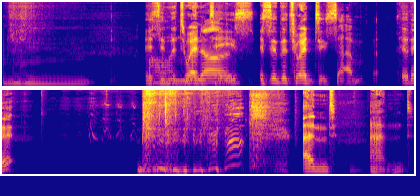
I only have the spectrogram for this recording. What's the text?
It's in Oh, the no. twenties. It's in the twenties, Sam. Isn't it? and and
